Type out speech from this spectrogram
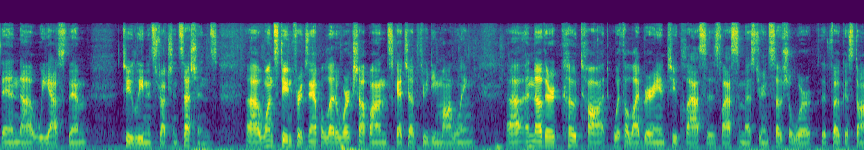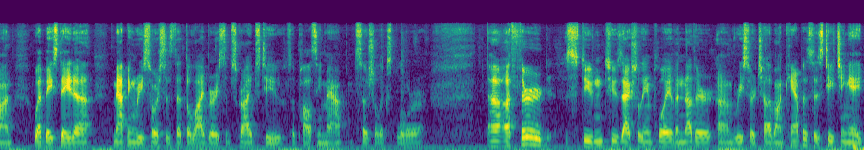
then uh, we ask them to lead instruction sessions. Uh, one student, for example, led a workshop on SketchUp 3D modeling. Uh, another co-taught with a librarian two classes last semester in social work that focused on web-based data, mapping resources that the library subscribes to, so Policy Map, Social Explorer. Uh, a third student who's actually employee of another um, research hub on campus is teaching a,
